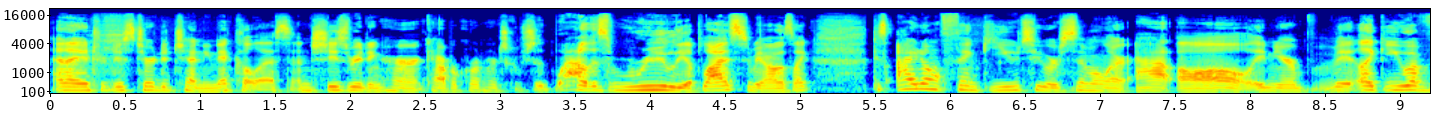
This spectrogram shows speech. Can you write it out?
and I introduced her to Chani Nicholas, and she's reading her Capricorn horoscope. She's like, "Wow, this really applies to me." I was like, "Because I don't think you two are similar at all in your like you have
